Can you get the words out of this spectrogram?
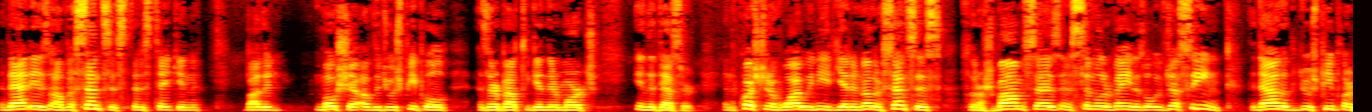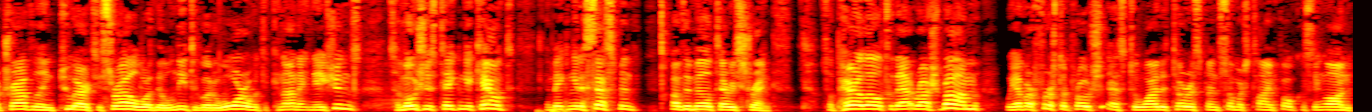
and that is of a census that is taken by the Moshe of the Jewish people as they're about to begin their march in the desert. And the question of why we need yet another census, so Rashbam says in a similar vein as what we've just seen, that now that the Jewish people are traveling to Eretz Yisrael, where they will need to go to war with the Canaanite nations, so Moshe is taking account and making an assessment of the military strength. So parallel to that Rashbam, we have our first approach as to why the Torah spends so much time focusing on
